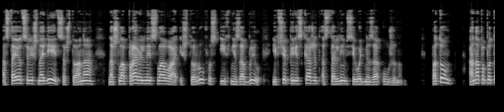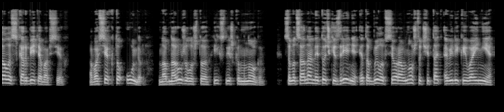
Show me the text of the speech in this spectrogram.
Остается лишь надеяться, что она нашла правильные слова и что Руфус их не забыл и все перескажет остальным сегодня за ужином. Потом она попыталась скорбеть обо всех, обо всех, кто умер, но обнаружила, что их слишком много. С эмоциональной точки зрения это было все равно, что читать о Великой войне,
